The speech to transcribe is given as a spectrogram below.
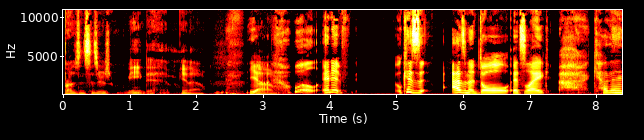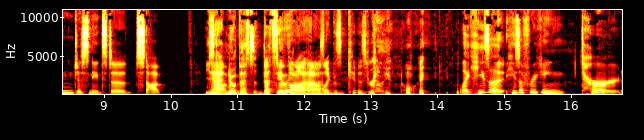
brothers and sisters are mean to him. You know. yeah. Um, Well, and it because as an adult, it's like Kevin just needs to stop. Yeah, stop no, that's that's the thought I had. I was like, this kid is really annoying. Like he's a he's a freaking turd.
